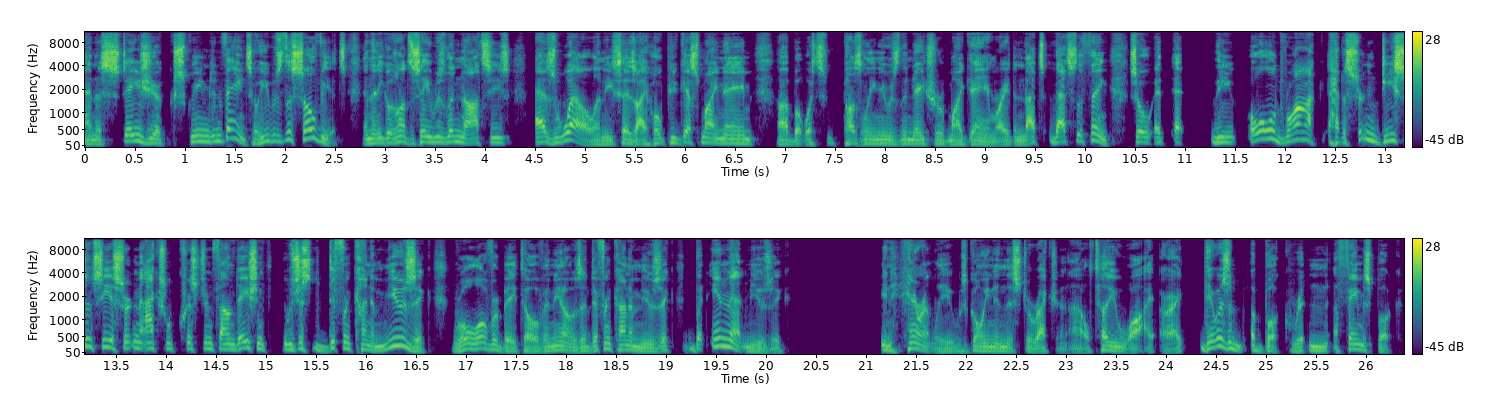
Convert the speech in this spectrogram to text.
Anastasia screamed in vain. So he was the Soviets. And then he goes on to say he was the Nazis as well. And he says, I hope you guess my name, uh, but what's puzzling you is the nature of my game, right? And that's, that's the thing. So at, at, the old rock had a certain decency, a certain actual Christian foundation. It was just a different kind of music. Roll over Beethoven, you know, it was a different kind of music. But in that music, inherently it was going in this direction. I'll tell you why. All right. There was a, a book written, a famous book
